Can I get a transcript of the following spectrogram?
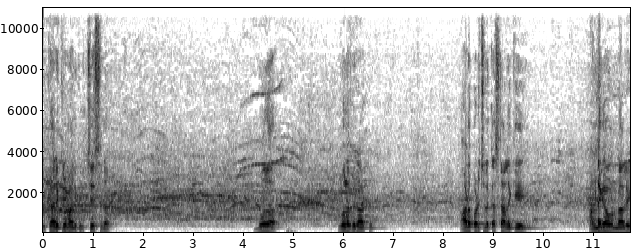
ఈ కార్యక్రమానికి చేసిన మూల మూల విరాట్ ఆడపడుచుల కష్టాలకి అండగా ఉండాలి.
